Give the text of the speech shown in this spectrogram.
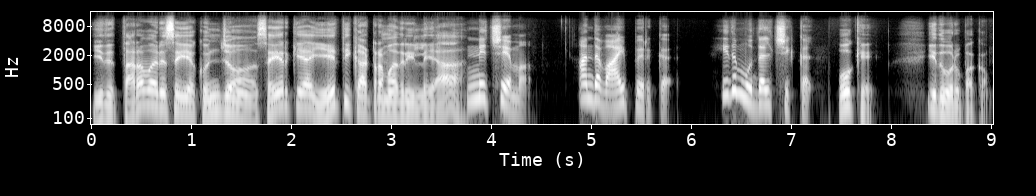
இது தரவரிசைய கொஞ்சம் செயற்கையா ஏத்தி காட்டுற மாதிரி இல்லையா? நிச்சயமா. அந்த வாய்ப்பு இருக்கு. இது முதல் சிக்கல். ஓகே. இது ஒரு பக்கம்.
